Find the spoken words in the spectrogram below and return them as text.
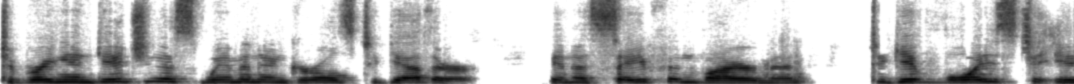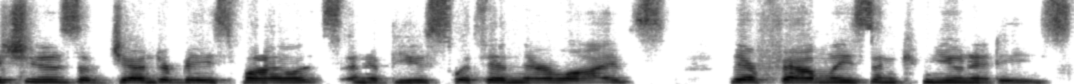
to bring Indigenous women and girls together in a safe environment to give voice to issues of gender-based violence and abuse within their lives, their families and communities,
